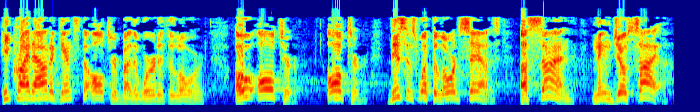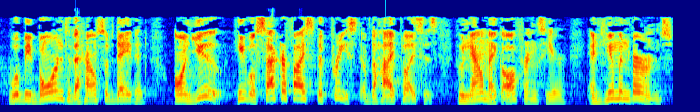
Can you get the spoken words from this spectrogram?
He cried out against the altar by the word of the Lord. O altar, altar, this is what the Lord says. A son named Josiah will be born to the house of David. On you he will sacrifice the priest of the high places who now make offerings here, and human burns,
